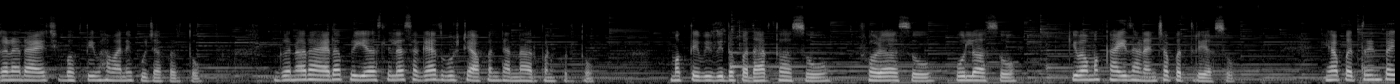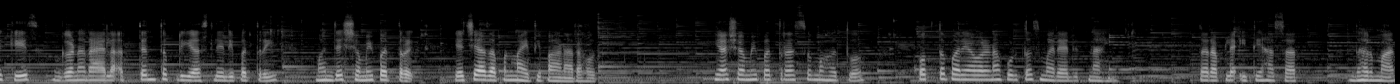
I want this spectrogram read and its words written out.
गणरायाची भक्तिभावाने पूजा करतो. गणरायाला प्रिय असलेल्या सगळ्याच गोष्टी आपण त्यांना अर्पण करतो. मग ते विविध पदार्थ असो फळं असो फुलं असो किंवा मग काही झाडांच्या पत्री असो. ह्या पत्रींपैकीच गणरायाला अत्यंत प्रिय असलेली पत्री म्हणजे शमीपत्र याची आज आपण माहिती पाहणार आहोत. या शमीपत्राचं महत्त्व फक्त पर्यावरणापुरतंच मर्यादित नाही तर आपल्या इतिहासात धर्मात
